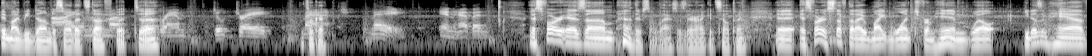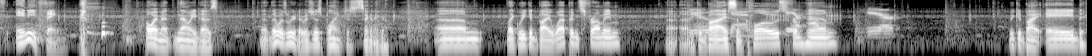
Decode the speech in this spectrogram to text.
it might be dumb to sell that stuff, but uh, it's okay. As far as, um, there's some glasses there I could sell to him. Uh, as far as stuff that I might want from him, well, he doesn't have anything. oh, wait a minute, now he does. That was weird, it was just blank just a second ago. Um, like we could buy weapons from him. Uh, we could buy some clothes from him. Here. We could buy aid.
